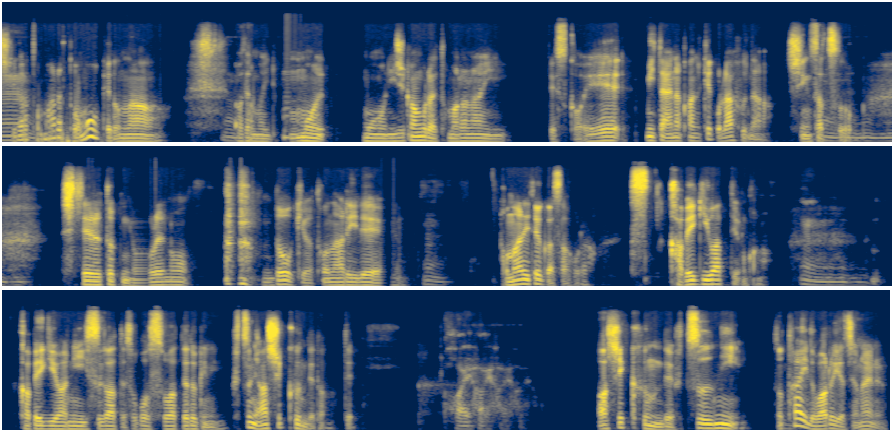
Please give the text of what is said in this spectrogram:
血が止まると思うけどな。うんあ、でも、もう、もう2時間ぐらい止まらないですか？えーみたいな感じ、結構ラフな診察をしてるときに、俺の 同期は隣で、うん隣というかさ、ほら、す壁際っていうのかな？うんうん壁際に椅子があって、そこ座ってるときに、普通に足組んでたんだって。はいはいはいはい。足組んで、普通に、その態度悪いやつじゃないのよ。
